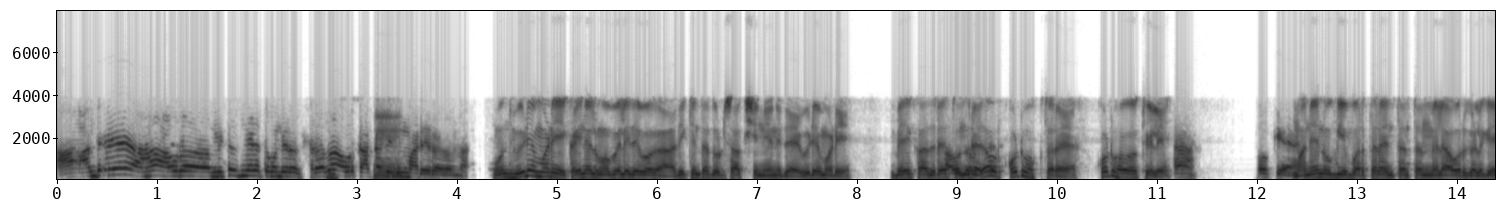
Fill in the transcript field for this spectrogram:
ಆ, ಅಂದ್ರೆ ಹಾ ಅವ್ರ ಮಿಸಸ್ ಮೇಲೆ ತಗೊಂಡಿರೋದು ಸರ್ ಅದು. ಅವ್ರ ಕಾಕ ಮಾಡಿರೋದನ್ನ. ಒಂದು ವಿಡಿಯೋ ಮಾಡಿ. ಕೈನಲ್ಲಿ ಮೊಬೈಲ್ ಇದೆ ಇವಾಗ. ಅದಕ್ಕಿಂತ ದೊಡ್ಡ ಸಾಕ್ಷಿ ಏನಿದೆ ವಿಡಿಯೋ ಮಾಡಿ. ಬೇಕಾದ್ರೆ ತೊಂದ್ರೆ ತೊಂದರೆ ಇದೆ ಹೌದು. ಅವ್ರು ಕೊಟ್ಟು ಹೋಗ್ತಾರೆ. ಕೊಟ್ಟು ಹೋಗೋಕೆ ಹೇಳಿ. ಹಾ. ಮನೆ ನುಗ್ಗಿ ಬರ್ತಾರೆ ಅಂತಂತಂದ್ಮೇಲೆ ಅವ್ರಗಳಿಗೆ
